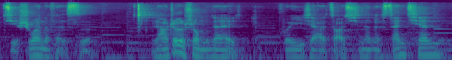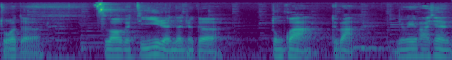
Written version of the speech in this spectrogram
几十万的粉丝。然后这个时候我们再回忆一下早期那个三千多的 vlog 第一人的这个冬瓜，对吧？你会发现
